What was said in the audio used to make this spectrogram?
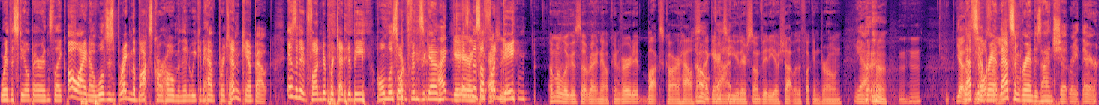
where the steel baron's like, "Oh, I know. We'll just bring the boxcar home, and then we can have pretend camp out. Isn't it fun to pretend to be homeless orphans again? I guarantee. Isn't this a fun actually- game? I'm gonna look this up right now. Converted boxcar house. Oh, I guarantee God. you, there's some video shot with a fucking drone. Yeah, mm-hmm. Yeah, that's some also- grand. That's some grand design shit right there.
